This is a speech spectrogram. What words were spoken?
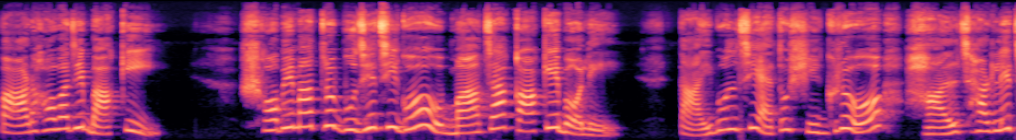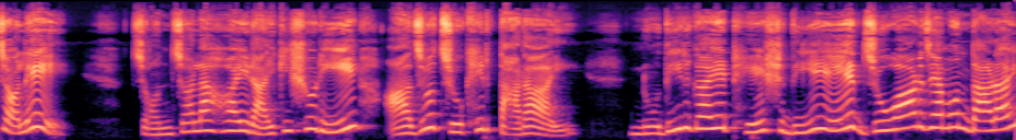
পার হওয়া যে বাকি? সবে মাত্র বুঝেছি গো মাচা কাকে বলে। তাই বলছি এত শীঘ্র হাল ছাড়লে চলে? চঞ্চলা হয় রায়কিশোরী আজও চোখের তারায়। নদীর গায়ে ঠেস দিয়ে জোয়ার যেমন দাঁড়াই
